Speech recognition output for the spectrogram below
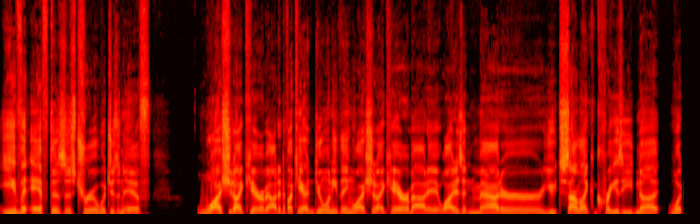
Even if this is true, which is an if, why should I care about it? If I can't do anything, why should I care about it? Why does it matter? You sound like a crazy nut. What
